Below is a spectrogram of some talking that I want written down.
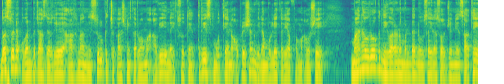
બસો ને ઓગણપચાસ દર્દીઓએ આંખના નિઃશુલ્ક ચકાસણી કરવામાં આવી અને એકસો તેત્રીસ મોતિયાના ઓપરેશન વિનામૂલ્યે કરી આપવામાં આવશે. માનવ રોગ નિવારણ મંડળ નવસારીના સૌજન્ય સાથે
